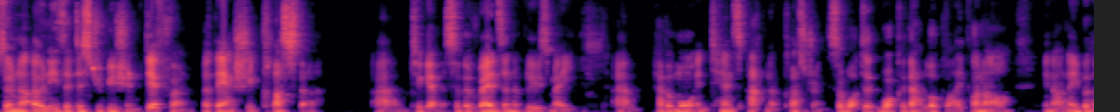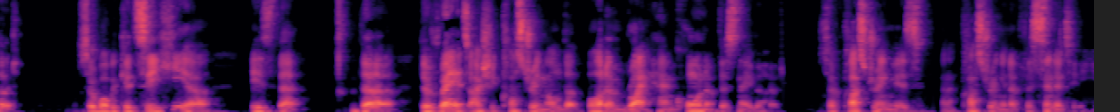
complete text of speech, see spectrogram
So not only is the distribution different, but they actually cluster um, together. So the reds and the blues may um, have a more intense pattern of clustering. So what what could that look like on our in our neighborhood? So what we could see here is that the the reds are actually clustering on the bottom right hand corner of this neighborhood. So clustering is uh, clustering in a vicinity.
